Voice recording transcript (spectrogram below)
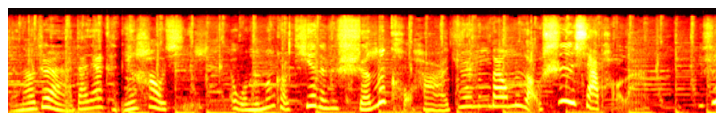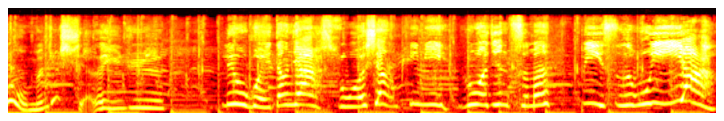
讲到这儿啊，大家肯定好奇，哎，我们门口贴的是什么口号啊？居然能把我们老师吓跑了？其实我们就写了一句。六鬼当家，所向披靡。若进此门，必死无疑呀！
